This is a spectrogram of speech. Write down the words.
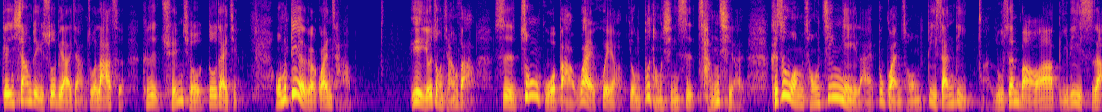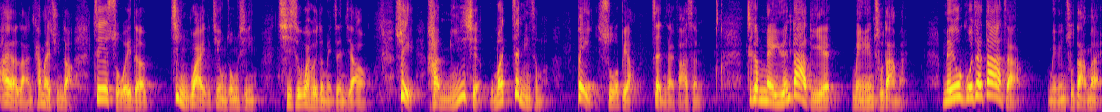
跟相对于缩表来讲做拉扯。可是全球都在减。我们第二个观察，因为有种讲法是中国把外汇啊用不同形式藏起来，可是我们从今年以来，不管从第三地啊，卢森堡啊、比利时、爱尔兰、开曼群岛这些所谓的境外的金融中心，其实外汇都没增加哦，所以很明显，我们要证明什么？被缩表正在发生。这个美元大跌，美联储大买；美国国债大涨，美联储大卖。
